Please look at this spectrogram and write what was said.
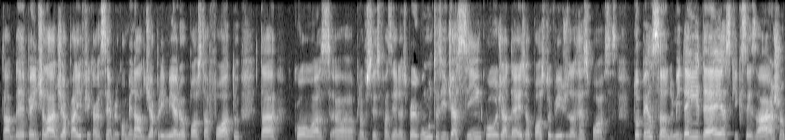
tá? De repente lá, dia aí fica sempre combinado. Dia primeiro eu posto a foto, tá? Com as uh, ah, para vocês fazerem as perguntas e dia 5 ou dia 10 eu posto o vídeo das respostas. Tô pensando, me deem ideias, o que, que, vocês acham?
